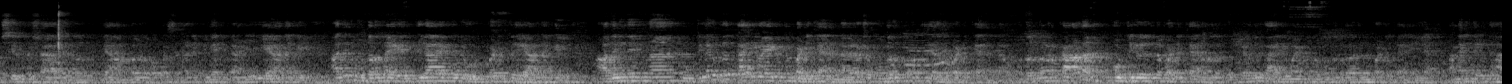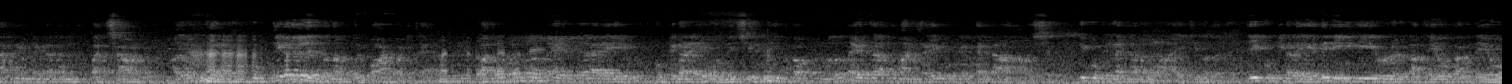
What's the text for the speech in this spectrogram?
ശില്പശാലകളും ക്യാമ്പുകളും ഒക്കെ സംഘടിപ്പിക്കാൻ കഴിയുകയാണെങ്കിൽ അതിൽ മുതിർന്ന എഴുത്തുകാരെ കൂടി ഉൾപ്പെടുത്തുകയാണെങ്കിൽ അതിൽ നിന്ന് കുട്ടികൾക്ക് കാര്യമായിട്ടൊന്നും പഠിക്കാനുണ്ടാവില്ല. പക്ഷെ മുതിർന്നവർക്ക് ചിലത് പഠിക്കാനുണ്ടാവും. മുതിർന്നവർക്കാണ് കുട്ടികളിൽ നിന്ന് പഠിക്കാനുള്ളത്. കുട്ടികൾക്ക് കാര്യമായിട്ടൊന്നും മുതിർന്നവരിൽ പഠിക്കാനില്ല. ഉണ്ടെങ്കിൽ അവൻ അതുകൊണ്ട് കുട്ടികളിൽ നിന്ന് നമുക്ക് ഒരുപാട് പഠിക്കാം. അതുകൊണ്ട് എഴുത്തുകാരെയും കുട്ടികളെയും ഒന്നിച്ചിരുത്തി അപ്പൊ മുതിർന്ന എഴുത്തുകാർക്ക് മനസ്സിലായി കുട്ടികൾക്ക് എന്താണ് ആവശ്യം? ഈ കുട്ടികൾ എന്താണ് വായിക്കുന്നത്? ഈ കുട്ടികൾ ഏത് രീതിയിലുള്ള ഒരു കഥയോ കവിതയോ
